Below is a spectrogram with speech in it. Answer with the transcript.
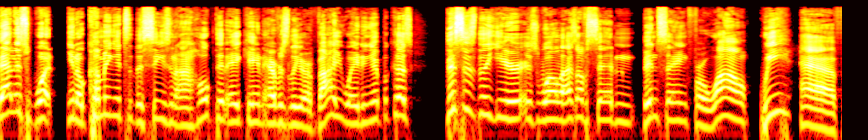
that is what, you know, coming into the season, I hope that AK and Eversley are evaluating it because this is the year, as well as I've said and been saying for a while, we have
